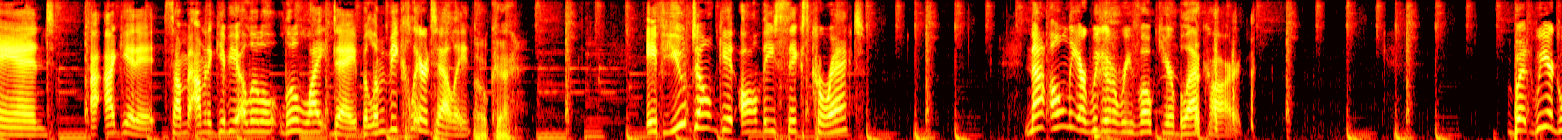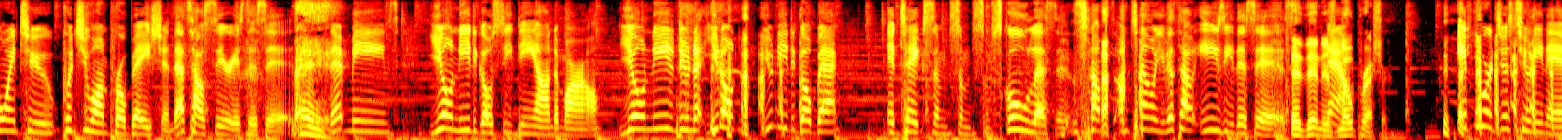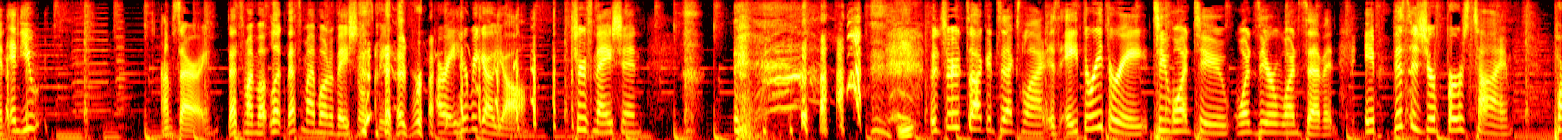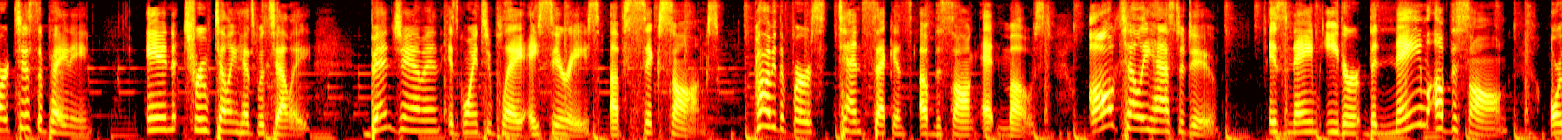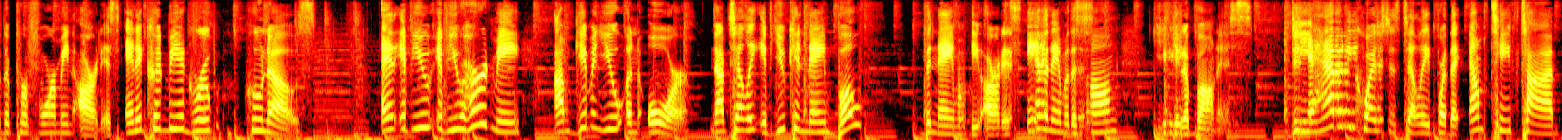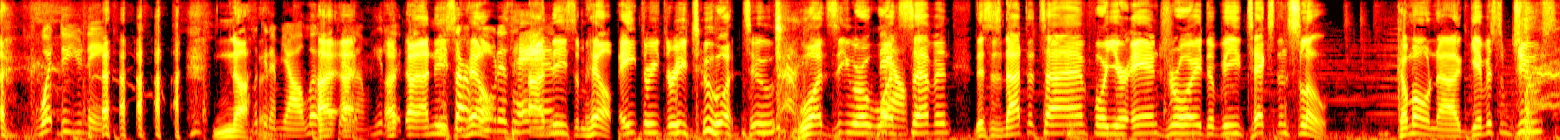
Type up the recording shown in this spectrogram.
and I, I get it. So I'm, I'm gonna give you a little little light day. But let me be clear, Telly. okay. If you don't get all these six correct, not only are we going to revoke your black card, but we are going to put you on probation. That's how serious this is. Man. That means you don't need to go see Dion tomorrow. You don't need to do no- you don't you need to go back and take some some some school lessons. I'm, I'm telling you, that's how easy this is. And then there's Now, no pressure. If you were just tuning in and you I'm sorry. That's my mo- look. That's my motivational speech. Right. All right, here we go, y'all. Truth Nation. the Truth Talking text line is 833-212-1017. If this is your first time participating in Truth Telling Hits with Telly, Benjamin is going to play a series of six songs. Probably the first 10 seconds of the song at most. All Telly has to do is name either the name of the song or the performing artist. And it could be a group, who knows. And if you if you heard me, I'm giving you an or. Now Telly, if you can name both the name of the artist and the name of the song, you get a bonus. Do you have any questions, Telly, for the umpteenth time? What do you need? Nothing. Look at him, y'all. Look, I, look at I- him. He I- look- I need he some help. moving his hands. I need some help. 833-212-1017. This is not the time for your Android to be texting slow. Come on now, give it some juice.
